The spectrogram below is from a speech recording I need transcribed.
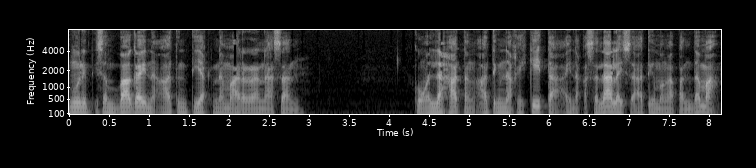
Ngunit isang bagay na ating tiyak na mararanasan. Kung ang lahat ng ating nakikita ay nakasalalay sa ating mga pandama,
